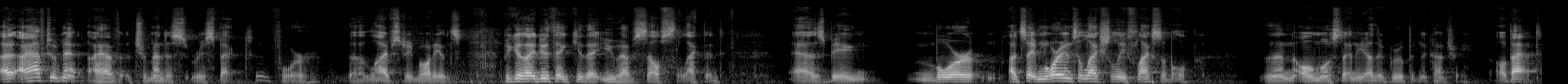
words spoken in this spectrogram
I, I have to admit, I have a tremendous respect for the live stream audience because I do think that you have self-selected as being more, I'd say more intellectually flexible than almost any other group in the country. I'll bet.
